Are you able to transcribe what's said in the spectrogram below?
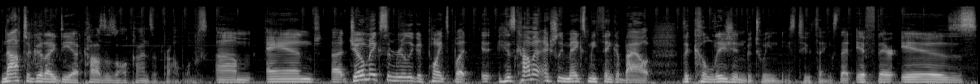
not a good idea, causes all kinds of problems. Um, and uh, Joe makes some really good points, but it, his comment actually makes me think about the collision between these two things. That if there is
